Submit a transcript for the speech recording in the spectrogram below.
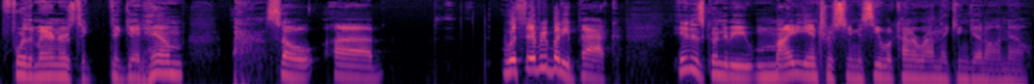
for the Mariners to to get him. So, uh, with everybody back, it is going to be mighty interesting to see what kind of run they can get on now.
